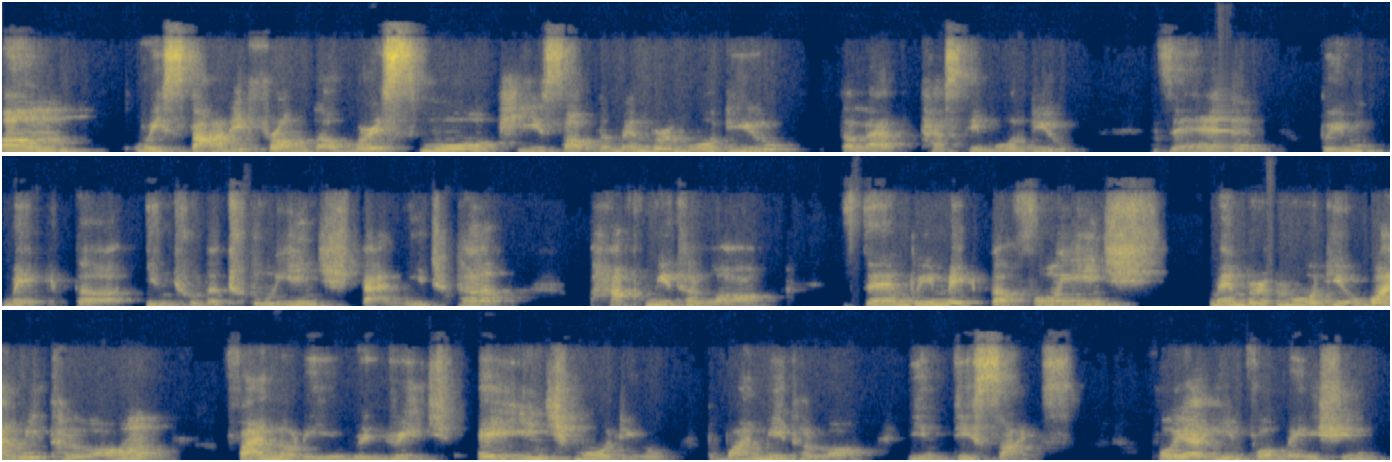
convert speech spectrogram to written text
Um, we started from the very small piece of the membrane module, the lab testing module. Then we make the into the two inch diameter, half meter long. Then we make the four inch membrane module one meter long. Finally, we reach eight inch module, one meter long in this size. For your information,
